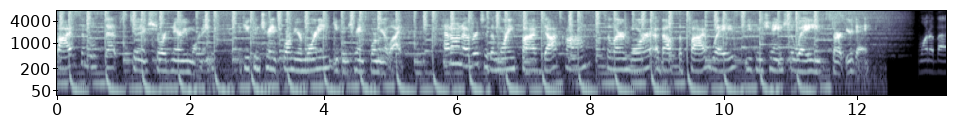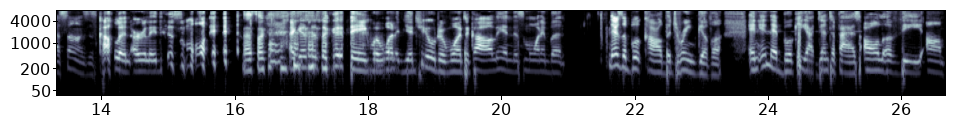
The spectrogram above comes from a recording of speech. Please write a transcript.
Five Simple Steps to an Extraordinary Morning. If you can transform your morning, you can transform your life. Head on over to themorning5.com to learn more about the five ways you can change the way you start your day. One of our sons is calling early this morning. That's okay. I guess it's a good thing when one of your children want to call in this morning, but there's a book called The Dream Giver. And in that book, he identifies all of the um,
